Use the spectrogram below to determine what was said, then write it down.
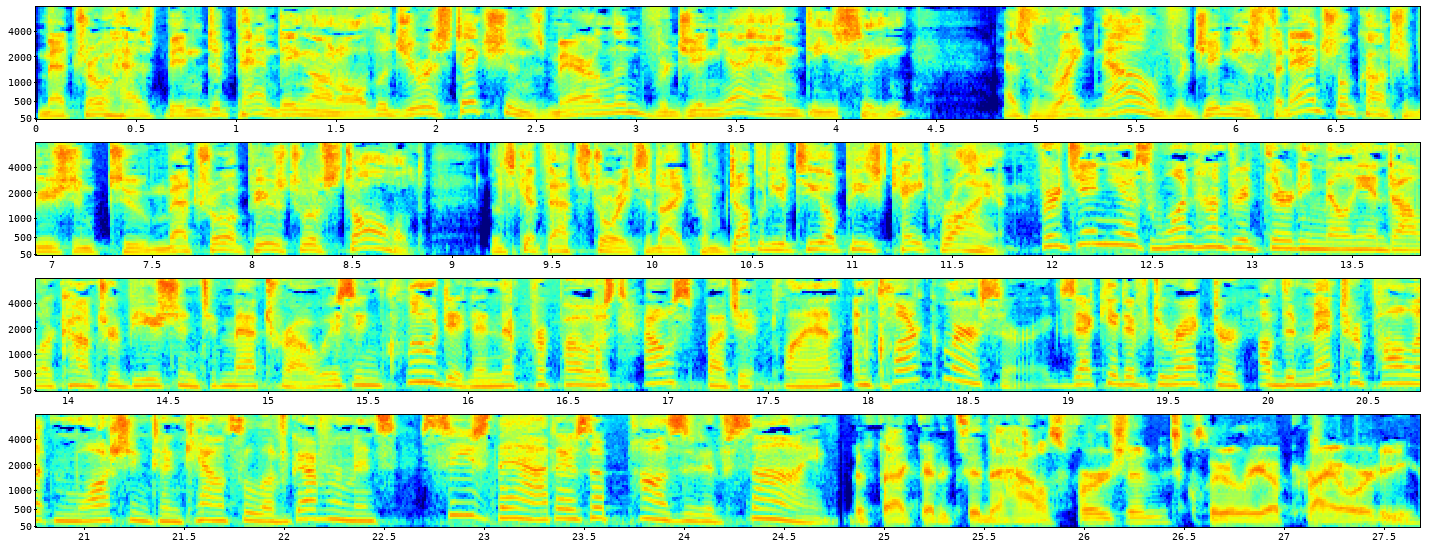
Metro has been depending on all the jurisdictions, Maryland, Virginia, and D.C., as right now, Virginia's financial contribution to Metro appears to have stalled. Let's get that story tonight from WTOP's Kate Ryan. Virginia's $130 million contribution to Metro is included in the proposed House budget plan, and Clark Mercer, executive director of the Metropolitan Washington Council of Governments, sees that as a positive sign. The fact that it's in the House version is clearly a priority.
